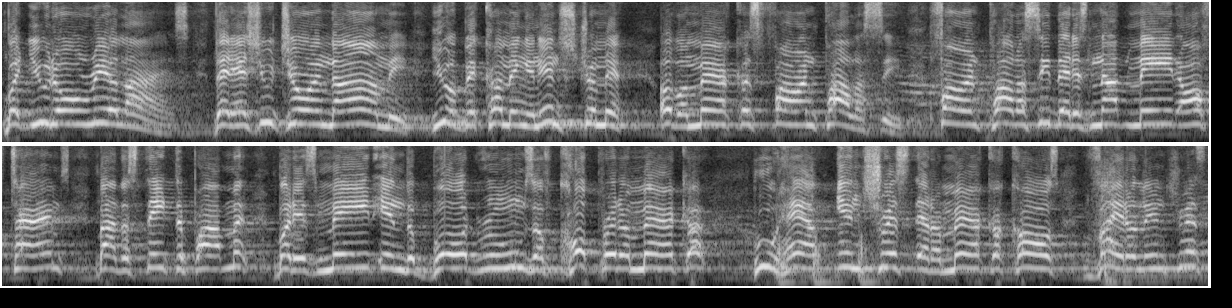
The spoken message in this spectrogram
But you don't realize that as you join the army, you are becoming an instrument of America's foreign policy. Foreign policy that is not made oft times by the State Department, but is made in the boardrooms of corporate America who have interests that America calls vital interests,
